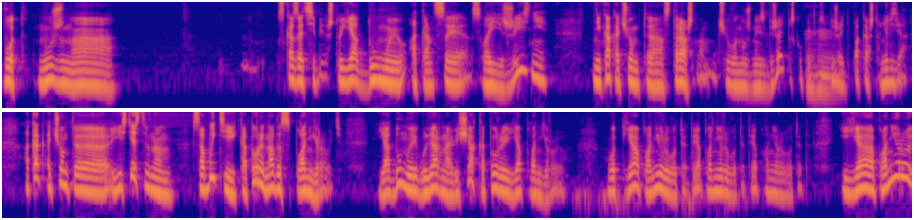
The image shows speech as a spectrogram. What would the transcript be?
вот нужно сказать себе, что я думаю о конце своей жизни не как о чем-то страшном, чего нужно избежать, поскольку mm-hmm. это избежать пока что нельзя, а как о чем-то естественном, событий, которые надо спланировать. Я думаю регулярно о вещах, которые я планирую. Вот я планирую вот это, я планирую вот это, я планирую вот это. И я планирую,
